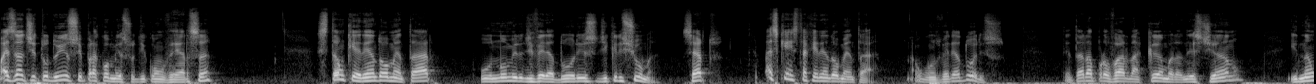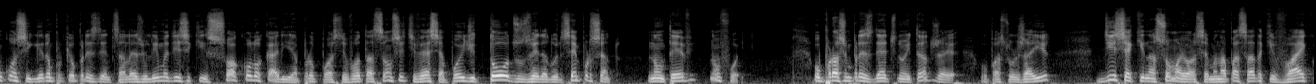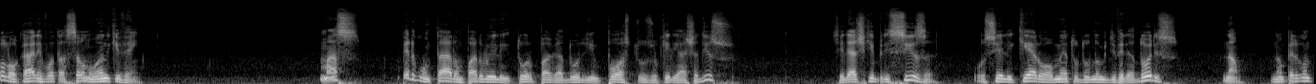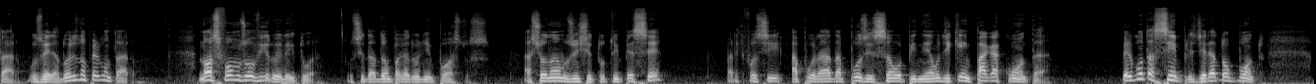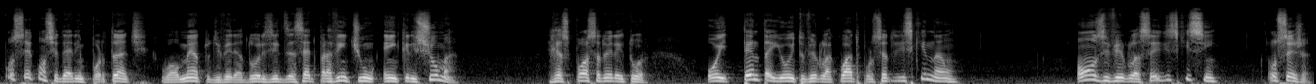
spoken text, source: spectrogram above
Mas antes de tudo isso, e para começo de conversa, estão querendo aumentar o número de vereadores de Criciúma, certo? Mas quem está querendo aumentar? Alguns vereadores. Tentaram aprovar na Câmara neste ano e não conseguiram porque o presidente Salésio Lima disse que só colocaria a proposta em votação se tivesse apoio de todos os vereadores, 100%. Não teve, não foi. O próximo presidente, no entanto, Jair, o pastor Jair, disse aqui na sua maior semana passada que vai colocar em votação no ano que vem. Mas perguntaram para o eleitor pagador de impostos o que ele acha disso? Se ele acha que precisa ou se ele quer o aumento do número de vereadores? Não, não perguntaram. Os vereadores não perguntaram. Nós fomos ouvir o eleitor, o cidadão pagador de impostos. Acionamos o Instituto IPC para que fosse apurada a posição, a opinião de quem paga a conta. Pergunta simples, direto ao ponto. Você considera importante o aumento de vereadores de 17 para 21 em Criciúma? Resposta do eleitor: 88,4% diz que não. 11,6% diz que sim. Ou seja,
